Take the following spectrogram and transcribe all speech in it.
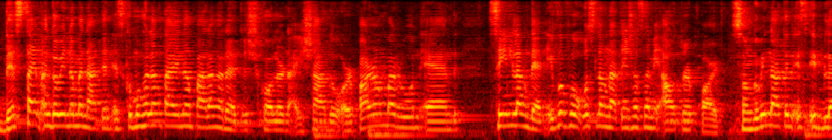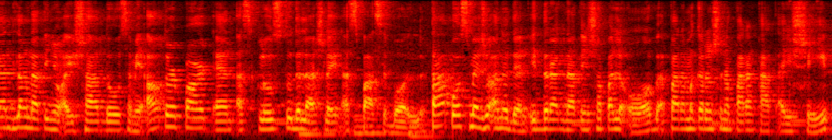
This time, ang gawin naman natin is kumuha lang tayo ng parang reddish color na eyeshadow or parang maroon and same lang din, ifo-focus lang natin siya sa may outer part. So, ang gawin natin is i-blend lang natin yung eyeshadow sa may outer part and as close to the lash line as possible. Tapos, medyo ano din, i-drag natin siya paloob para magkaroon siya ng parang cat eye shape.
